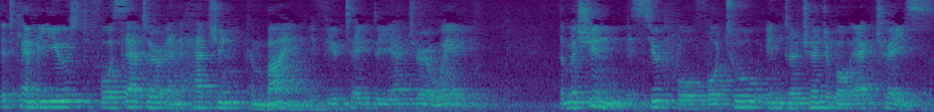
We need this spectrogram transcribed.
It can be used for setter and hatching combined if you take the actor away. The machine is suitable for two interchangeable egg trays.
